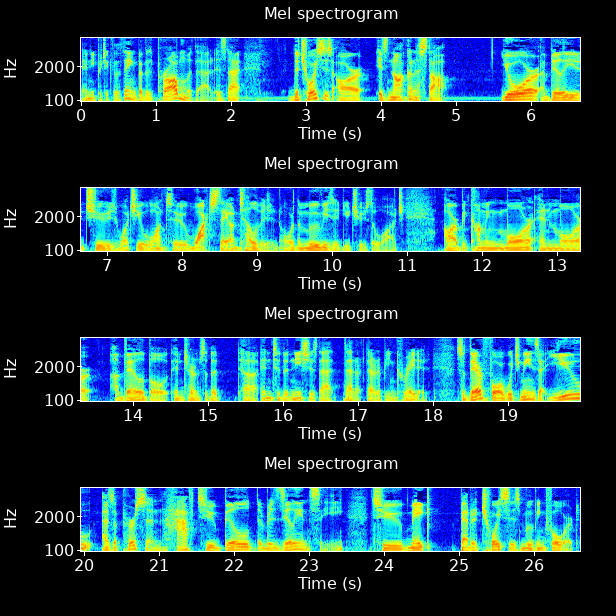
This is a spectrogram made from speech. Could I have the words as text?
any particular thing. But the problem with that is that the choices are is not going to stop your ability to choose what you want to watch, say on television, or the movies that you choose to watch, are becoming more and more available in terms of the uh, into the niches that that are, that are being created. So therefore, which means that you as a person have to build the resiliency to make better choices moving forward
